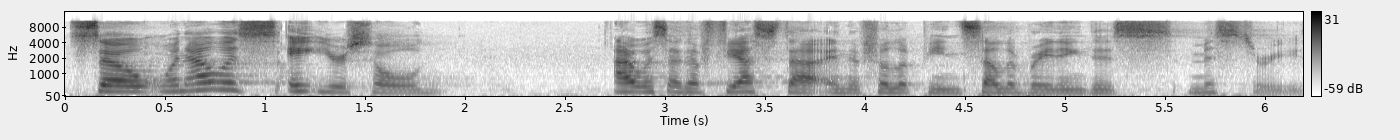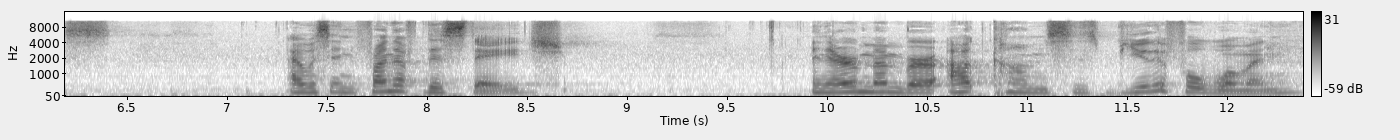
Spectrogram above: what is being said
So when I was eight years old, I was at a fiesta in the Philippines celebrating these mysteries. I was in front of this stage, and I remember out comes this beautiful woman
